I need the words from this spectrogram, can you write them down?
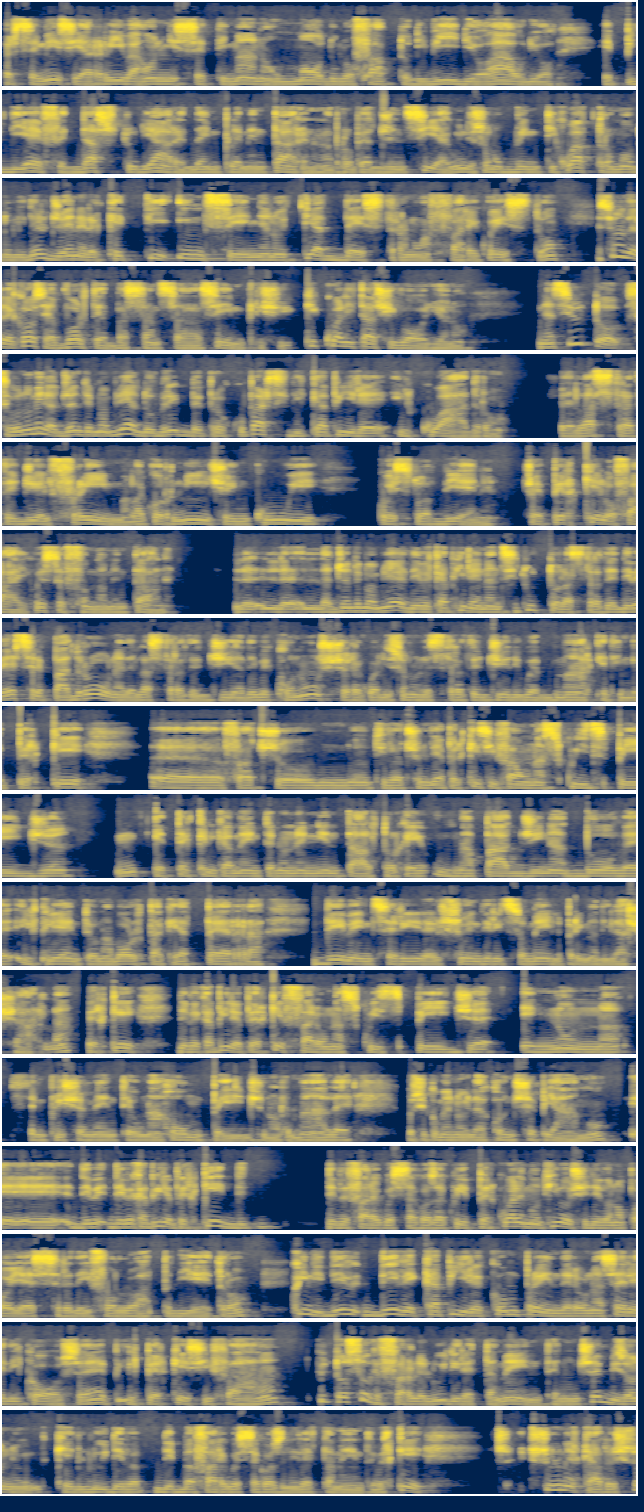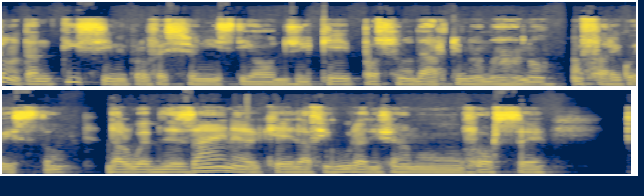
per sei mesi arriva ogni settimana un modulo fatto di video, audio e PDF da studiare e da implementare nella propria agenzia, quindi sono 24 moduli del genere che ti insegnano e ti addestrano a fare questo. E sono delle cose a volte abbastanza semplici. Che qualità ci vogliono? Innanzitutto, secondo me l'agente immobiliare dovrebbe preoccuparsi di capire il quadro, cioè la strategia, il frame, la cornice in cui questo avviene, cioè perché lo fai, questo è fondamentale l'agente immobiliare deve capire innanzitutto la strategia, deve essere padrone della strategia, deve conoscere quali sono le strategie di web marketing, perché eh, faccio, ti faccio un'idea, perché si fa una squeeze page che tecnicamente non è nient'altro che una pagina dove il cliente una volta che atterra deve inserire il suo indirizzo mail prima di lasciarla perché deve capire perché fare una squeeze page e non semplicemente una home page normale così come noi la concepiamo. Deve, deve capire perché deve fare questa cosa qui e per quale motivo ci devono poi essere dei follow up dietro. Quindi deve, deve capire e comprendere una serie di cose, il perché si fa, piuttosto che farle lui direttamente. Non c'è bisogno che lui debba, debba fare queste cose direttamente perché sul mercato ci sono tantissimi professionisti oggi che possono darti una mano a fare questo. Dal web designer, che è la figura, diciamo, forse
